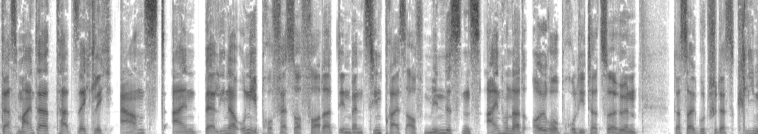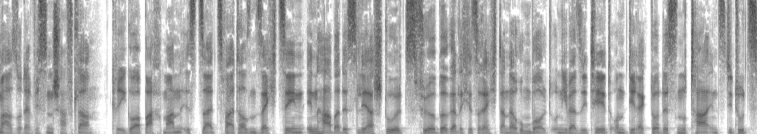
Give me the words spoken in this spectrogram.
Das meint er tatsächlich ernst. Ein Berliner Uni-Professor fordert, den Benzinpreis auf mindestens 100 Euro pro Liter zu erhöhen. Das sei gut für das Klima, so der Wissenschaftler. Gregor Bachmann ist seit 2016 Inhaber des Lehrstuhls für bürgerliches Recht an der Humboldt-Universität und Direktor des Notarinstituts.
